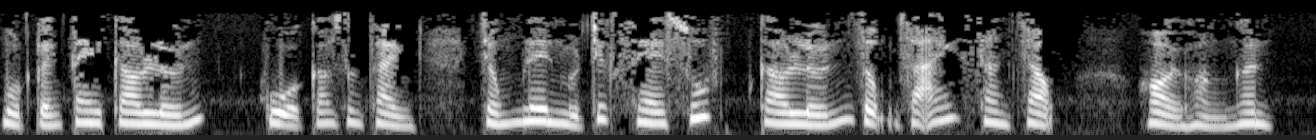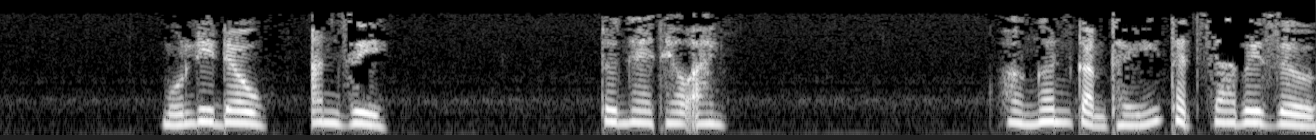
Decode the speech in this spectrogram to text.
Một cánh tay cao lớn của Cao Dương Thành chống lên một chiếc xe súp cao lớn rộng rãi, sang trọng, hỏi Hoàng Ngân. Muốn đi đâu, ăn gì? Tôi nghe theo anh. Hoàng Ngân cảm thấy thật ra bây giờ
